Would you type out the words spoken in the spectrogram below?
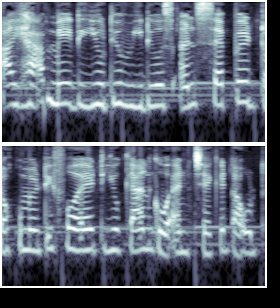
I have made YouTube videos and separate documentary for it. You can go and check it out.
